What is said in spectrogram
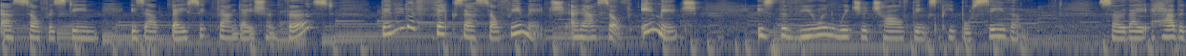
our self esteem is our basic foundation first, then it affects our self image, and our self image is the view in which a child thinks people see them. So they how the,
